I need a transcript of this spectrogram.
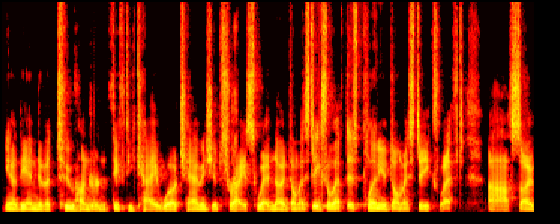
you know the end of a 250k World Championships race where no domestiques are left. There's plenty of domestiques left. Uh, so,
